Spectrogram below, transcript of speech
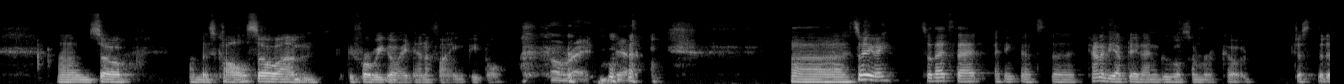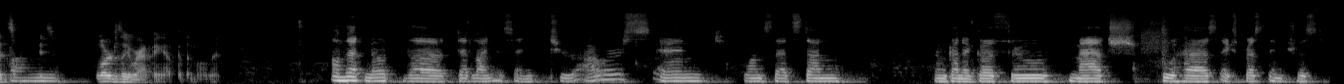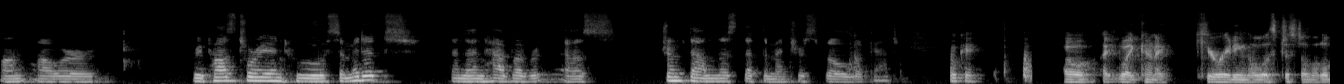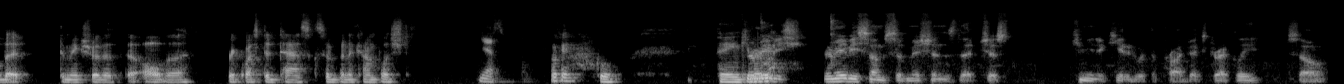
Um, so on this call. So um, before we go identifying people. Oh, right. Yeah. Uh, so anyway, so that's that. I think that's the kind of the update on Google Summer of Code, just that it's, it's Um, largely wrapping up at the moment. On that note, the deadline is in two hours. And once that's done, I'm gonna go through match who has expressed interest on our repository and who submitted, and then have a, a trimmed down list that the mentors will look at. Okay. Oh, I like kind of curating the list just a little bit to make sure that the, all the requested tasks have been accomplished. Yes, Okay, cool. Thank you There very may, be, much. there may be some submissions that just communicated with the projects directly. So,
